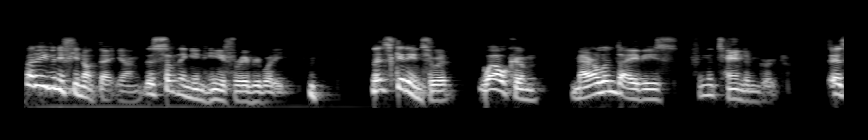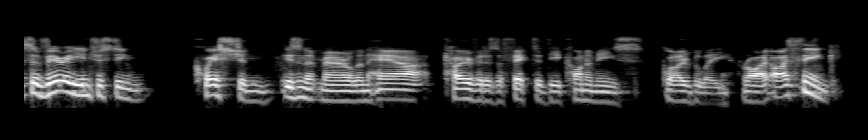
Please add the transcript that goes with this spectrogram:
But even if you're not that young, there's something in here for everybody. Let's get into it. Welcome, Marilyn Davies from the Tandem Group. It's a very interesting question, isn't it, Marilyn, how COVID has affected the economies globally, right? I think,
